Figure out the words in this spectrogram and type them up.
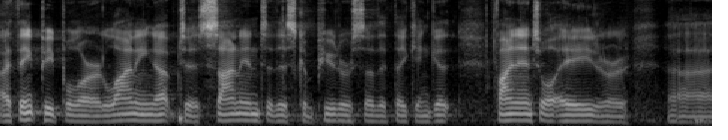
I think people are lining up to sign into this computer so that they can get financial aid or uh, uh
